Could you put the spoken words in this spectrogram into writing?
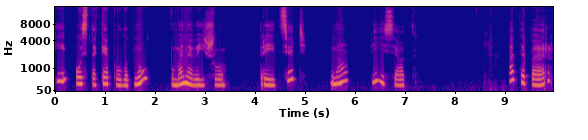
І ось таке полотно у мене вийшло 30 на 50. А тепер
